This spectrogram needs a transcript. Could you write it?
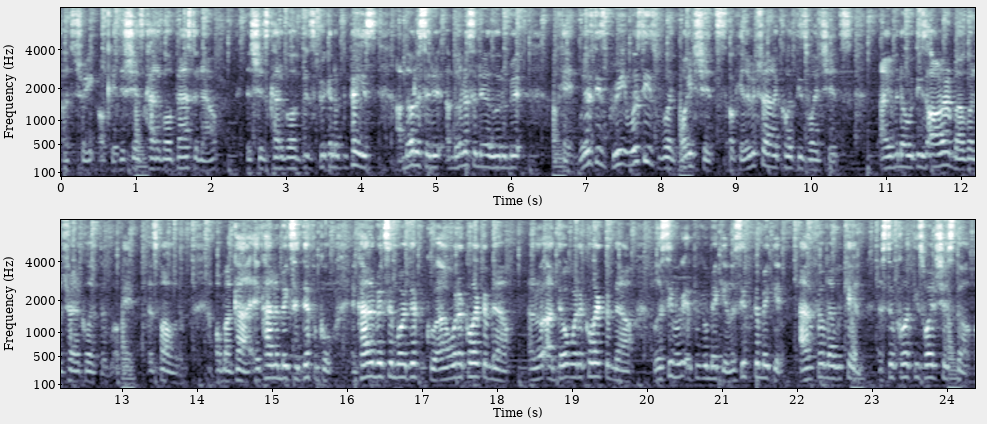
concentrate. Okay, this shit's kind of going faster now. This shit's kind of going, it's picking up the pace. I'm noticing it. I'm noticing it a little bit. Okay, where's these green, where's these like white shits? Okay, let me try to collect these white shits. I don't even know what these are, but I'm gonna try to collect them. Okay, let's follow them. Oh my god, it kind of makes it difficult. It kind of makes it more difficult. I want to collect them now. I don't, I don't want to collect them now. Let's see if we, if we, can make it. Let's see if we can make it. I feeling that we can. Let's still collect these white shits though.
